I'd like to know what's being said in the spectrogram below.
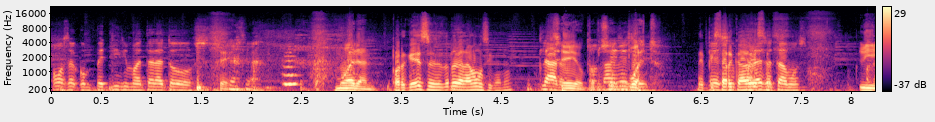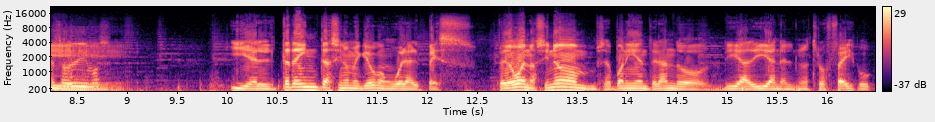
Vamos a competir y matar a todos. Sí. Mueran. Porque de eso se trata la música, ¿no? Claro, sí, por totalmente. supuesto. De pisar Eso, Para eso cabezas. estamos. Para eso Y, vivimos. y el 30, si no me equivoco, con Huela al Pez. Pero bueno, si no, se ir enterando día a día en el, nuestro Facebook.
